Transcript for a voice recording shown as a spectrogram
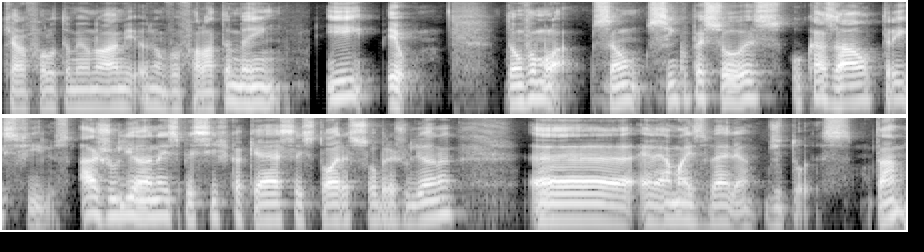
que ela falou também o nome, eu não vou falar também, e eu. Então vamos lá, são cinco pessoas, o casal, três filhos. A Juliana específica, que é essa história sobre a Juliana, é, ela é a mais velha de todas, tá?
